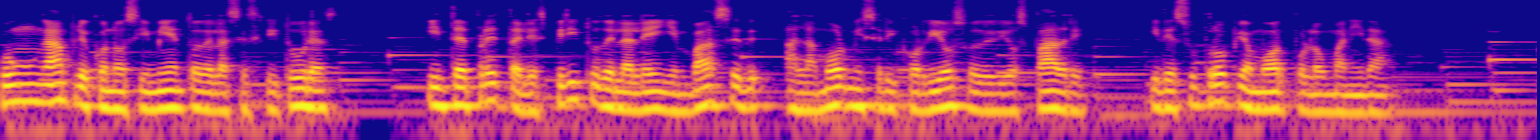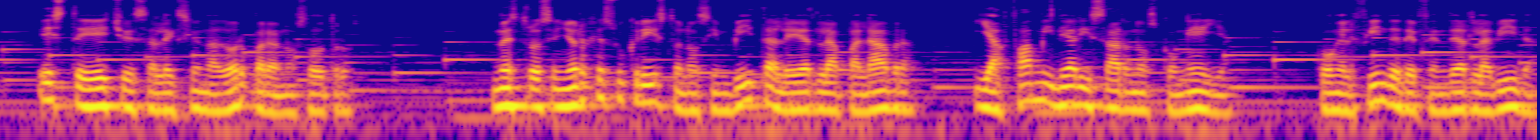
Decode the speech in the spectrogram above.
con un amplio conocimiento de las Escrituras, interpreta el espíritu de la ley en base al amor misericordioso de Dios Padre y de su propio amor por la humanidad. Este hecho es aleccionador para nosotros. Nuestro Señor Jesucristo nos invita a leer la palabra y a familiarizarnos con ella con el fin de defender la vida,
